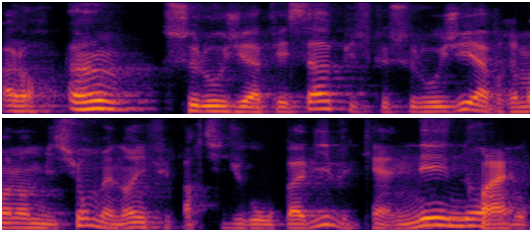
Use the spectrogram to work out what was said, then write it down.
Alors, un, ce loger a fait ça, puisque ce loger a vraiment l'ambition. Maintenant, il fait partie du groupe Aviv, qui est un énorme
